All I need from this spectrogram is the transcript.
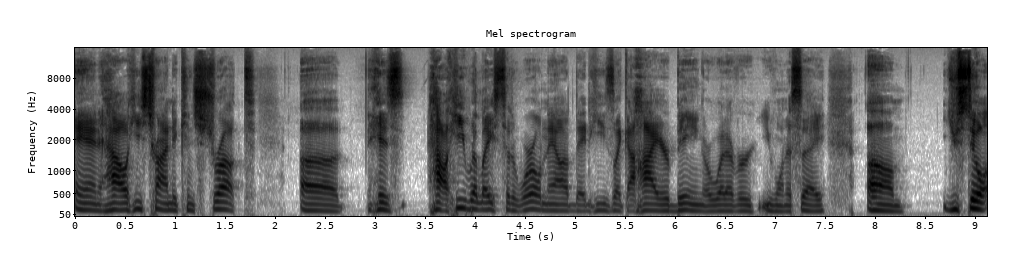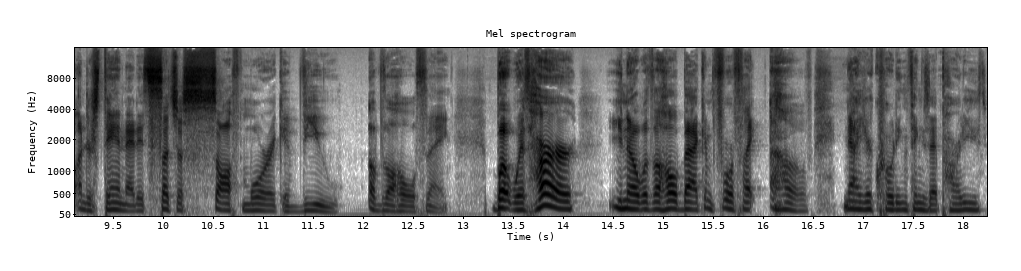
and how he's trying to construct uh, his how he relates to the world now that he's like a higher being or whatever you want to say. Um, you still understand that it's such a sophomoric view of the whole thing. But with her, you know, with the whole back and forth, like, oh, now you're quoting things at parties,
